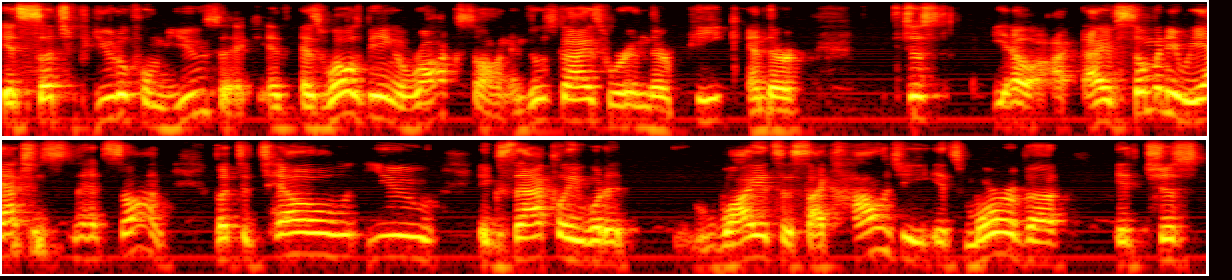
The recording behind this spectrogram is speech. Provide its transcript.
It's such beautiful music, as well as being a rock song. And those guys were in their peak, and they're just you know, I, I, have so many reactions to that song, but to tell you exactly what it why it's a psychology, it's more of a, it just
